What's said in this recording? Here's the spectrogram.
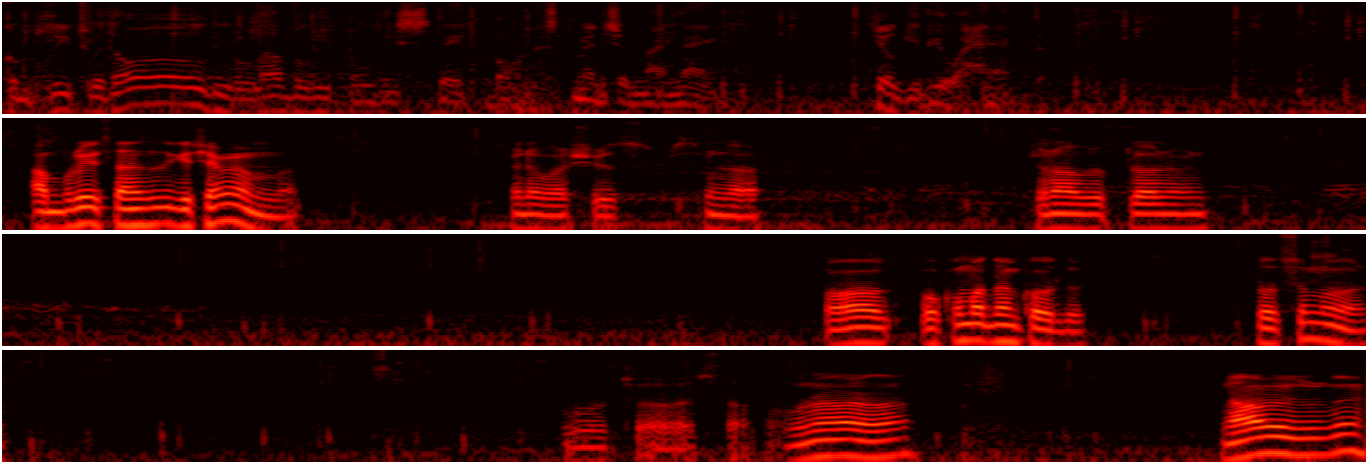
complete with all the lovely police state bonus. Mention my name. He'll give you a hand. Ha burayı sensiz geçemiyor mu? Yine başlıyoruz. Bismillah. Cenab-ı Rabbil Alemin. Aa okumadan kovdu. Sası mı var? Bu tövbe estağfurullah. Bu ne var lan? Ne yapıyoruz burada?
